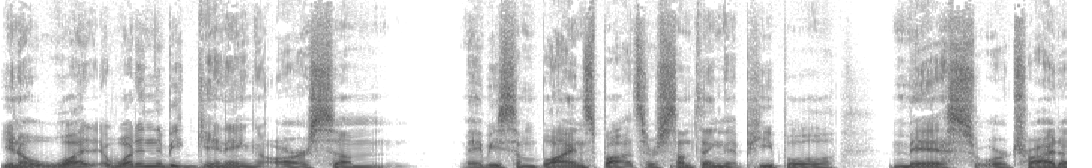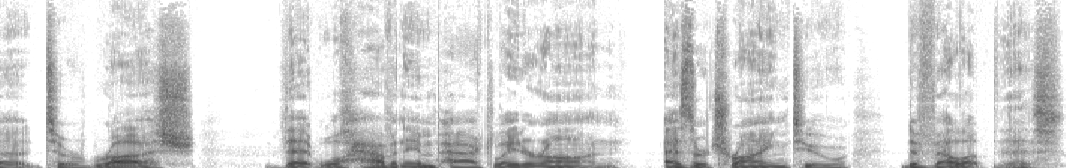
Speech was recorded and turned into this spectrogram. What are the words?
You know what what in the beginning are some maybe some blind spots or something that people miss or try to to rush that will have an impact later on as they're trying to develop this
